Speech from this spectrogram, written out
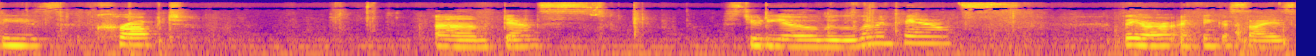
these cropped um, dance studio Lululemon pants. They are, I think, a size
